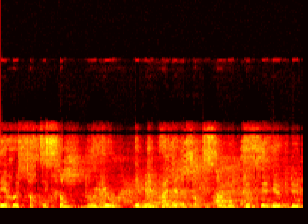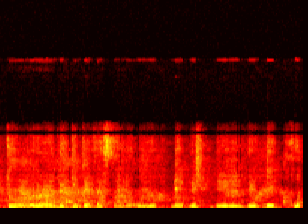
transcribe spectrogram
des ressortissants d'Oyo, et même pas des ressortissants de toutes, de, de, tout, euh, de toutes les personnes d'Oyo, mais des, des, groupes,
